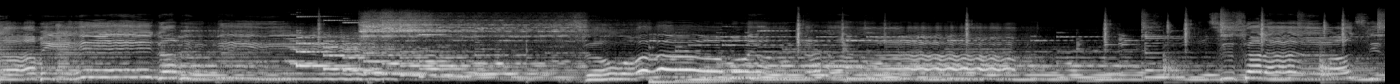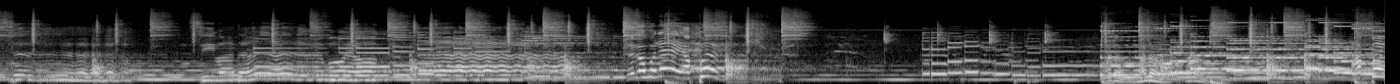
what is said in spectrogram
Gabi gabi ki. So. Sivadam olyokta Yapın yapın Hello, hello, hello. अपन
